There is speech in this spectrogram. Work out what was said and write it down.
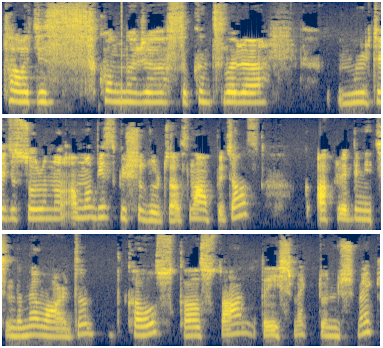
taciz konuları, sıkıntıları, mülteci sorunu ama biz güçlü duracağız. Ne yapacağız? Akrebin içinde ne vardı? Kaos, kaostan değişmek, dönüşmek.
